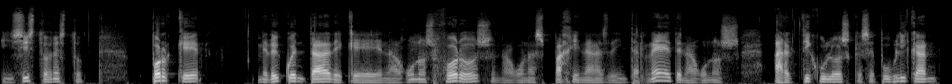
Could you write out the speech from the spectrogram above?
insisto en esto, porque me doy cuenta de que en algunos foros, en algunas páginas de Internet, en algunos artículos que se publican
